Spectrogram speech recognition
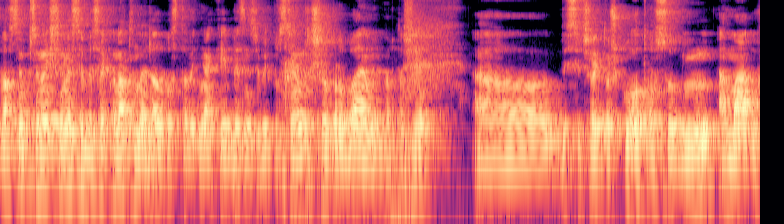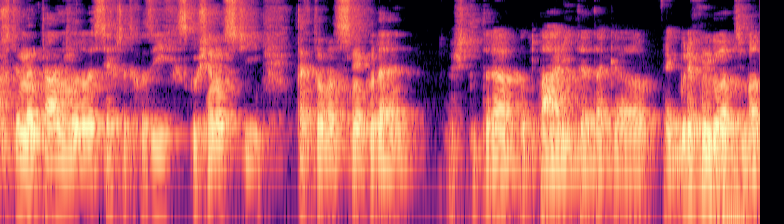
vlastně přemýšlím, jestli by se jako na to nedal postavit nějaký biznis, že bych prostě jenom řešil problémy, protože uh, když se člověk trošku odosobní a má už ty mentální modely z těch předchozích zkušeností, tak to vlastně jako jde. Až to teda odpálíte, tak uh, jak bude fungovat třeba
